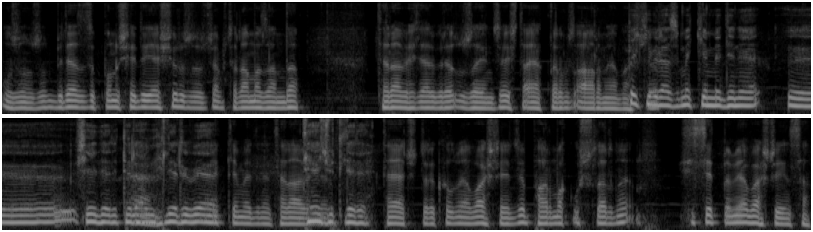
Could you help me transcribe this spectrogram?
uzun uzun. Birazcık bunu şeyde yaşıyoruz hocam. İşte Ramazan'da teravihler biraz uzayınca işte ayaklarımız ağrımaya başlıyor. Peki biraz Mekke Medine e, şeyleri teravihleri evet. ve Mekke Medine teravihleri, teheccüdleri teheccüdleri kılmaya başlayınca parmak uçlarını hissetmemeye başlıyor insan.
